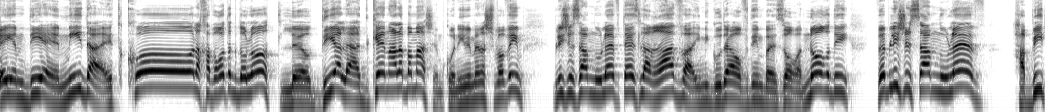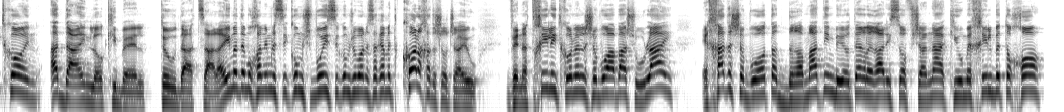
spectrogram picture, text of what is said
AMD העמידה את כל החברות הגדולות להודיע, לעדכן על הבמה שהם קונים ממנה שבבים. בלי ששמנו לב, טסלה רבה עם איגודי העובדים באזור הנורדי, ובלי ששמנו לב, הביטקוין עדיין לא קיבל תעודת סל. האם אתם מוכנים לסיכום שבועי, סיכום שבוע נסכם את כל החדשות שהיו, ונתחיל להתכונן לשבוע הבא, שאולי אחד השבועות הדרמטיים ביותר לראלי סוף שנה, כי הוא מכיל בתוכו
